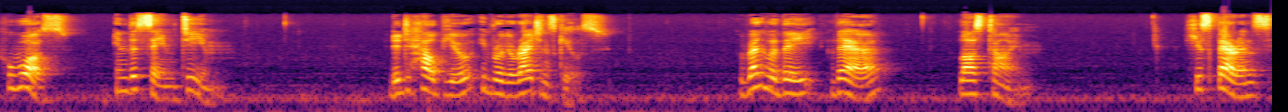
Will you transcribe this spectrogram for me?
Who was in the same team? Did it help you improve your writing skills? When were they there last time? His parents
